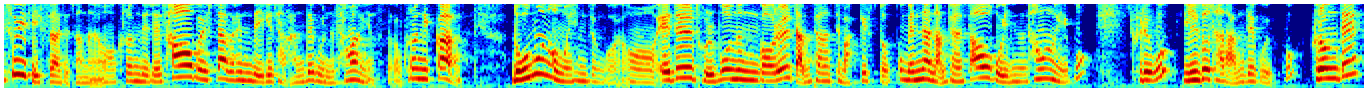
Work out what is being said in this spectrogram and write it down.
수입이 있어야 되잖아요. 그런데 이제 사업을 시작을 했는데 이게 잘 안 되고 있는 상황이었어요. 그러니까 너무너무 힘든 거예요. 어, 애들 돌보는 거를 남편한테 맡길 수도 없고 맨날 남편 싸우고 있는 상황이고 그리고 일도 잘 안 되고 있고 그런데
